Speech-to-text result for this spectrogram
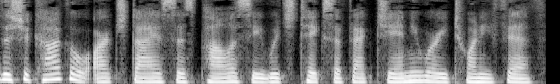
the Chicago Archdiocese policy, which takes effect January 25,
